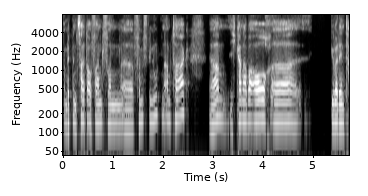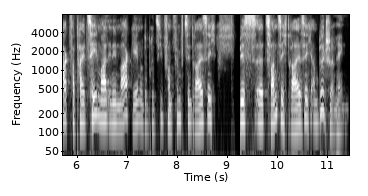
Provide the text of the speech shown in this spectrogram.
mit einem Zeitaufwand von äh, fünf Minuten am Tag. Ja, ich kann aber auch äh, über den Tag verteilt zehnmal in den Markt gehen und im Prinzip von 15.30 bis äh, 20.30 am Bildschirm hängen.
